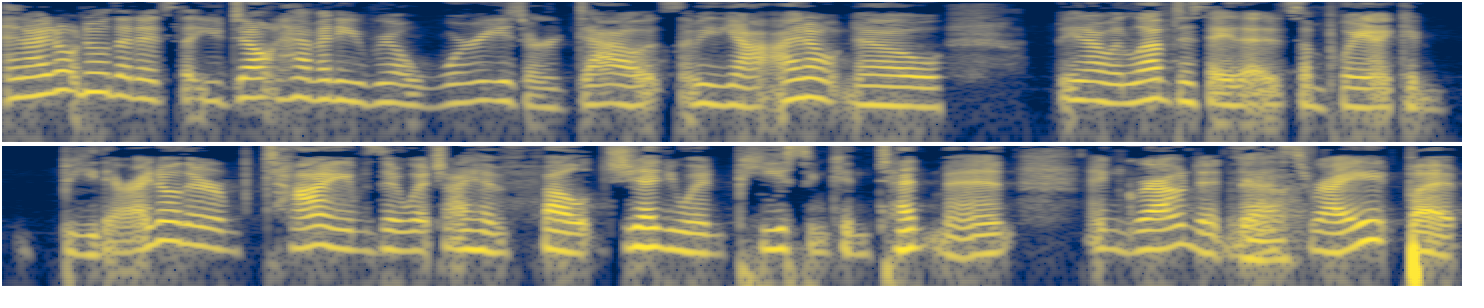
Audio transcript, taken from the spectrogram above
and I don't know that it's that you don't have any real worries or doubts. I mean, yeah, I don't know. I mean, I would love to say that at some point I could be there. I know there are times in which I have felt genuine peace and contentment and groundedness, right? But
